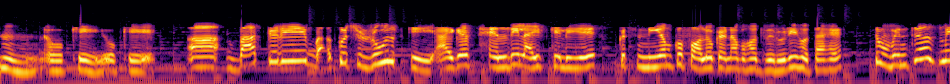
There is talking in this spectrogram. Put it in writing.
हम्म ओके ओके बात करें कुछ रूल्स की आई गेस हेल्दी लाइफ के लिए कुछ नियम को फॉलो करना बहुत ज़रूरी होता है। तो विंटर्स में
